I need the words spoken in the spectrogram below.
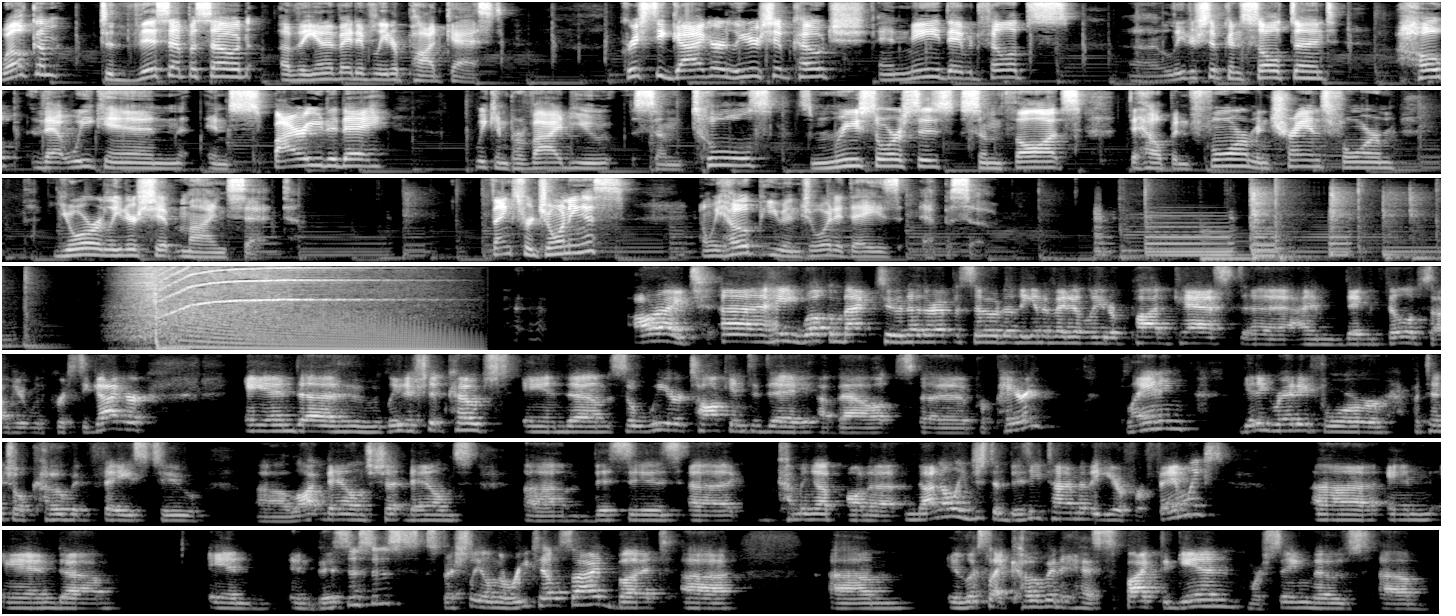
Welcome to this episode of the Innovative Leader Podcast. Christy Geiger, leadership coach, and me, David Phillips, uh, leadership consultant, hope that we can inspire you today. We can provide you some tools, some resources, some thoughts to help inform and transform your leadership mindset. Thanks for joining us, and we hope you enjoy today's episode. Right. Uh, hey, welcome back to another episode of the Innovative Leader Podcast. Uh, I'm David Phillips. I'm here with Christy Geiger and uh, leadership coach. And um, so we are talking today about uh, preparing, planning, getting ready for potential COVID phase two uh, lockdowns, shutdowns. Um, this is uh, coming up on a not only just a busy time of the year for families and and um, in in businesses, especially on the retail side. But uh, um, it looks like COVID has spiked again. We're seeing those um,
